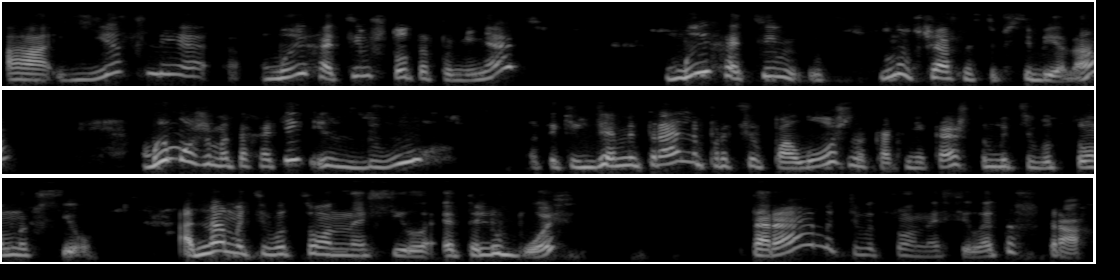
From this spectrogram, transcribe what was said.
а если мы хотим что-то поменять, мы хотим, ну, в частности, в себе, да, мы можем это хотеть из двух таких диаметрально противоположных, как мне кажется, мотивационных сил. Одна мотивационная сила – это любовь, вторая мотивационная сила – это страх.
